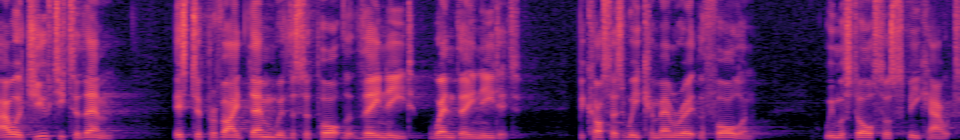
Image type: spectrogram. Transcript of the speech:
Our duty to them is to provide them with the support that they need when they need it because as we commemorate the fallen, we must also speak out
